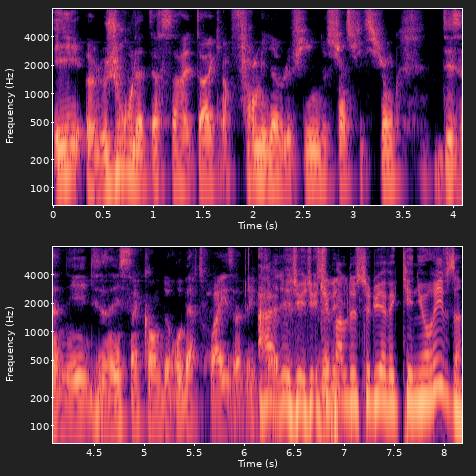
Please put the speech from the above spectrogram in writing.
et euh, Le jour où la Terre s'arrêta, qui est un formidable film de science-fiction des années des années 50 de Robert Wise. Avec, ah, tu, tu parles de celui avec Kenny Reeves?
